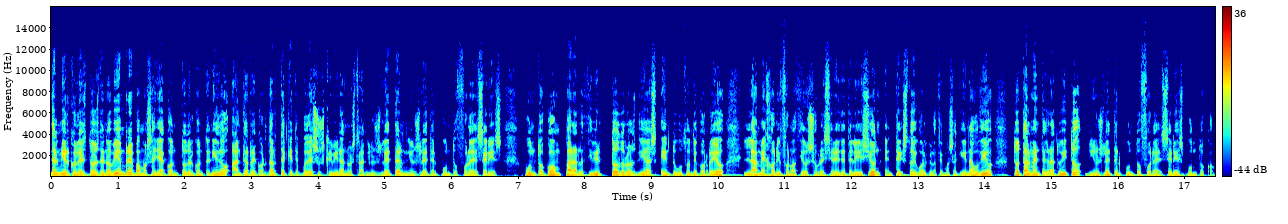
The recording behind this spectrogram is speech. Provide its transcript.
del miércoles 2 de noviembre, vamos allá con todo el contenido. Antes recordarte que te puedes suscribir a nuestra newsletter, newsletter.fueradeseries.com para recibir todos los días en tu buzón de correo la mejor información sobre series de televisión en texto, igual que lo hacemos aquí en audio, totalmente gratuito, newsletter.fueradeseries.com.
